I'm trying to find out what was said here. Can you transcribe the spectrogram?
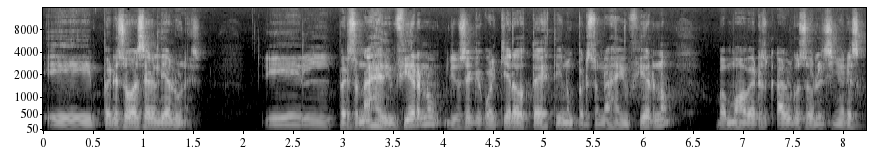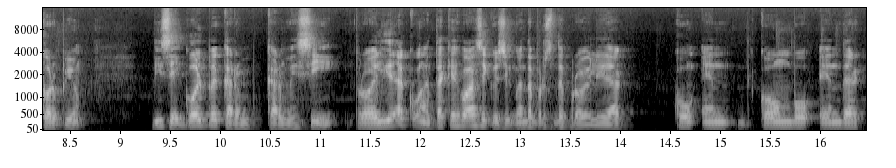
eh, pero eso va a ser el día lunes. El personaje de infierno, yo sé que cualquiera de ustedes tiene un personaje de infierno. Vamos a ver algo sobre el señor Scorpio. Dice golpe carmesí. Probabilidad con ataques básicos y 50% de probabilidad con combo Ender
